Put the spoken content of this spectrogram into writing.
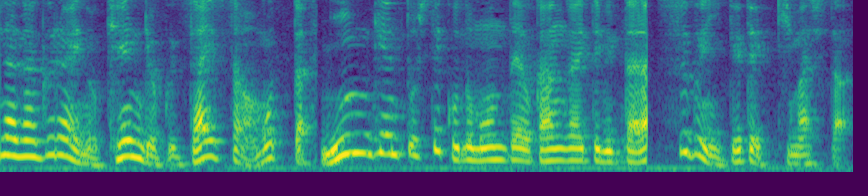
長ぐらいの権力財産を持った人間としてこの問題を考えてみたらすぐに出てきました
